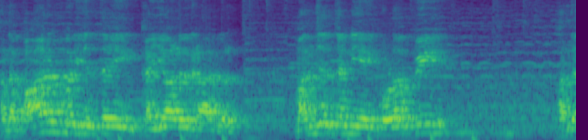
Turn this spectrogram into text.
அந்த பாரம்பரியத்தை கையாளுகிறார்கள். மஞ்சள் தண்ணியை குழப்பி அந்த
